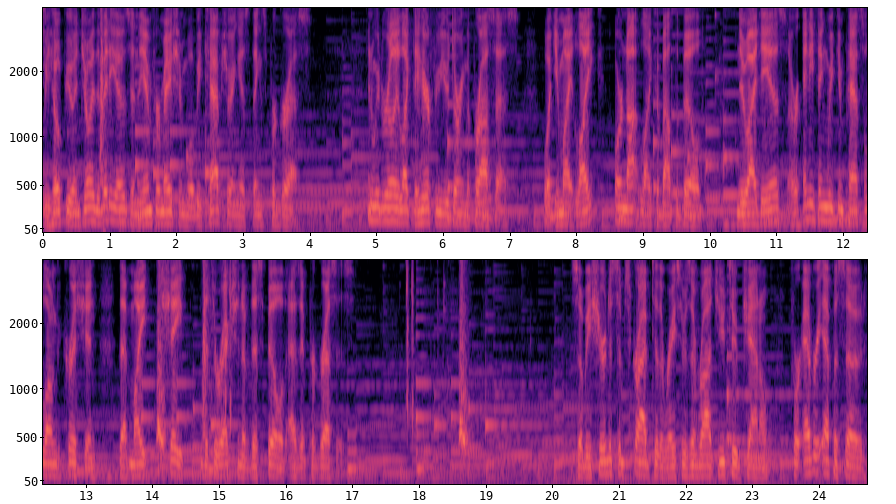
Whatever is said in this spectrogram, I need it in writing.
We hope you enjoy the videos and the information we'll be capturing as things progress. And we'd really like to hear from you during the process, what you might like or not like about the build, new ideas, or anything we can pass along to Christian that might shape the direction of this build as it progresses. So be sure to subscribe to the Racers and Rods YouTube channel for every episode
